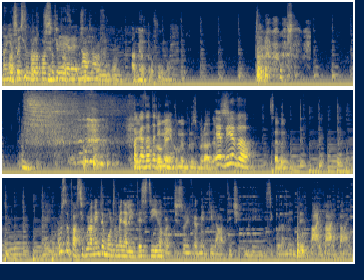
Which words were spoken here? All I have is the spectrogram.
No, io Ah, questo senti non lo posso senti bere. profumo, no, senti no. profumo. Almeno il profumo. Fa gasata di Come, prima. come Bruce E Brothers. vivo. Salute. Questo fa sicuramente molto bene all'intestino perché ci sono i fermenti lattici, quindi sicuramente. Vai, vai, vai.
